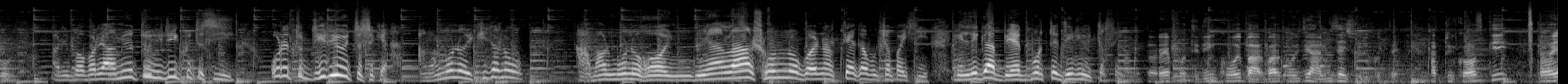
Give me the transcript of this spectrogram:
কই? আরে বাবারে আমিও তো এটাই করতেছি ওরে তো দেরি হইতেছে কে আমার মনে হয় কি জানো? আমার মনে হয় মেলা স্বর্ণ গয়নার টাকা পয়সা পাইছি। এর লেগা ব্যাগ ভরতে দেরি হইতেছে। তোরে প্রতিদিন কই বারবার কই যে আমি যাই চুরি করতে। আর তুই কস কি? তাই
